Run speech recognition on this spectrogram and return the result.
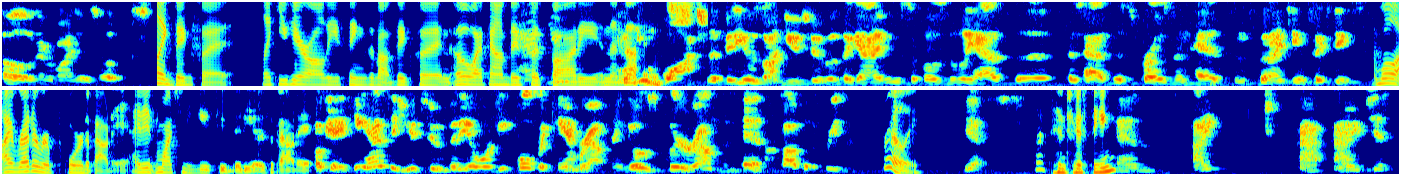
oh, never mind, it was hoax. Like Bigfoot. Like you hear all these things about Bigfoot, and oh, I found Bigfoot's you- body, and then nothing. watch the videos on YouTube of the guy who supposedly has the has had this frozen head since the 1960s? Well, I read a report about it. I didn't watch any YouTube videos about it. Okay, he has a YouTube video where he pulls a camera out and goes clear around this head on top of the freezer. Really? Yes, That's interesting. and I, I, I just,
